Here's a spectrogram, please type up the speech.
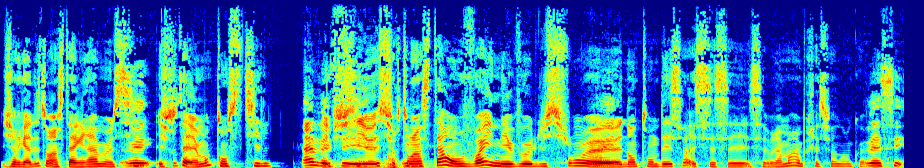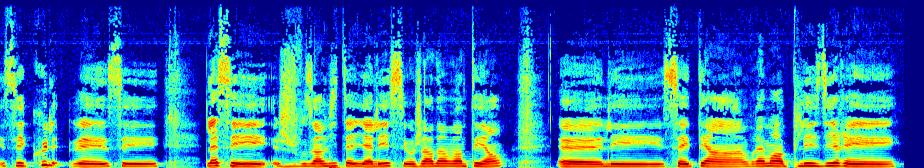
j'ai regardé ton Instagram aussi et je trouve que tu as vraiment ton style. Ah, bah, et puis sur ton Insta, on voit une évolution dans ton dessin. C'est c'est vraiment impressionnant quoi. Bah, c'est c'est cool. C'est Là, c'est, je vous invite à y aller. C'est au Jardin 21. Euh, les, ça a été vraiment un plaisir et,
